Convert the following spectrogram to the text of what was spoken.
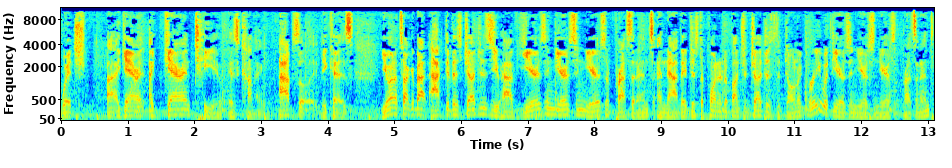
which I, guarantee, I guarantee you is coming. Absolutely. Because you want to talk about activist judges, you have years and years and years of precedents, and now they just appointed a bunch of judges that don't agree with years and years and years of precedent,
